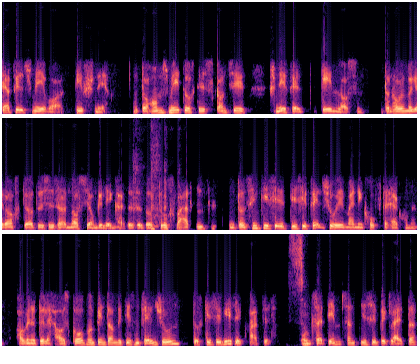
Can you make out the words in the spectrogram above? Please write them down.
sehr viel Schnee war, Tiefschnee. Und da haben sie mich durch das ganze Schneefeld gehen lassen. Und dann habe ich mir gedacht, ja, das ist eine nasse Angelegenheit, also da durchwarten. Und dann sind diese, diese Fellschuhe in meinen Kopf daherkommen. Habe ich natürlich ausgehoben und bin dann mit diesen Fellschuhen durch diese Wiese gewartet. So. Und seitdem sind diese Begleiter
